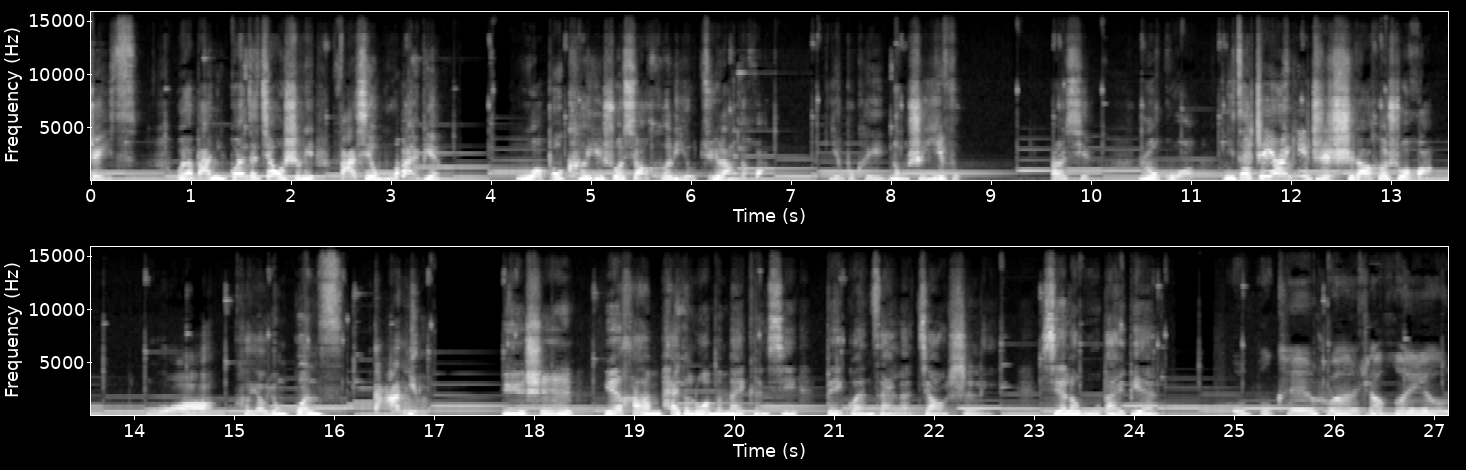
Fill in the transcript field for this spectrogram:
这一次，我要把你关在教室里罚写五百遍。我不可以说小河里有巨浪的话，也不可以弄湿衣服。而且，如果你再这样一直迟到和说谎，我可要用棍子打你了。于是，约翰·派克罗门·麦肯锡被关在了教室里，写了五百遍。我不可以说小河有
